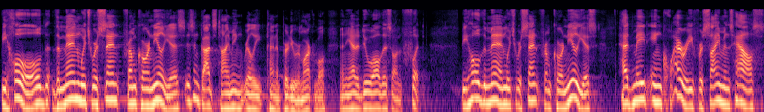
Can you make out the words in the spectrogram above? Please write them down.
Behold, the men which were sent from Cornelius, isn't God's timing really kind of pretty remarkable? And he had to do all this on foot. Behold, the men which were sent from Cornelius had made inquiry for Simon's house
